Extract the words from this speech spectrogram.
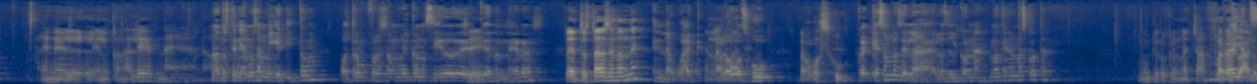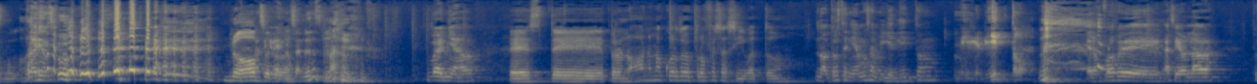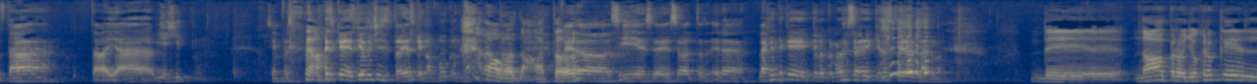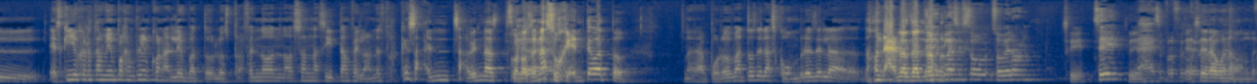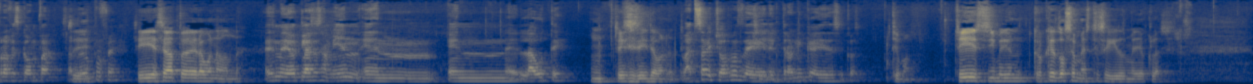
En el, en el Conalep, nah, no. Nosotros teníamos a Miguelito, otro profesor muy conocido de Sí. Piedras Negras, ¿Pero tú estabas en dónde? en la UAC, En la Lobos. Who. Voz Who. ¿Cu- ¿Qué son los de la, los del CONA? ¿No tienen mascota? Creo que una chamba. a Brian's, lo mejor. Brian's Who. No, Así pero. Bañado. Este. Pero no, no me acuerdo de profes así, vato. Nosotros teníamos a Miguelito. ¡Miguelito! Era un profe, así hablaba. Pues estaba, estaba ya viejito. Siempre. No, es que, es que hay muchas historias que no puedo contar. No, pues no, vato. Pero sí, ese, ese vato era. La gente que, que lo conoce sabe de quién estoy hablando. De. No, pero yo creo que el. Es que yo creo también, por ejemplo, en el Conalep, vato. Los profes no, no son así tan felones porque saben, saben, a- conocen a su gente, vato. O sea, puros vatos de las cumbres de la. No, no, no, no. ¿Tengo clase so- Soberón? Sí. Sí. Sí. Ah, ese profe es Ese era buena onda. Profe es compa. Saludos, Sí. profe. Sí, ese vato era buena onda. Ese me dio clases a mí en, en, en el AUTE. Mm, Sí, sí, sí, de buena El vato sabe chorros de Sí. electrónica y de ese cosa. Sí, man. Sí, sí, me dio, creo que dos semestres seguidos me dio clases.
